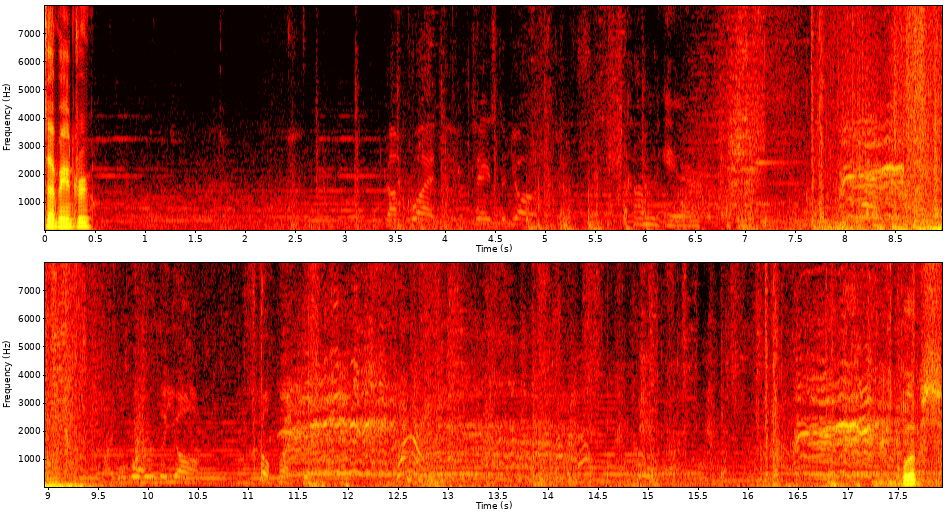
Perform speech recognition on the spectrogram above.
Stop up, Andrew? Whoops.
